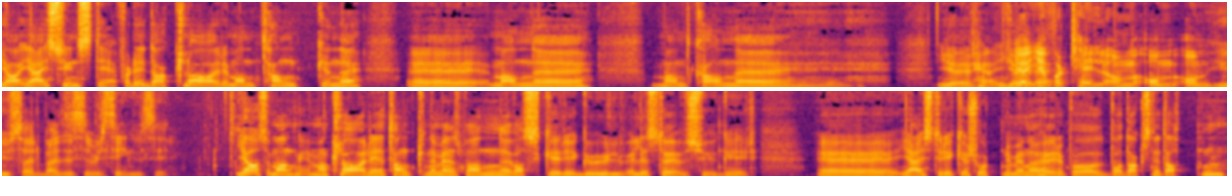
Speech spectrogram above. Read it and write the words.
Ja, jeg syns det. For da klarer man tankene. Eh, man, eh, man kan eh, gjøre, gjøre... Ja, Fortell om, om, om husarbeidets velsignelser. Ja, altså man, man, klarer tankene mens man vasker gulv eller støvsuger. Jeg stryker skjortene mine og hører på, på Dagsnytt 18.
